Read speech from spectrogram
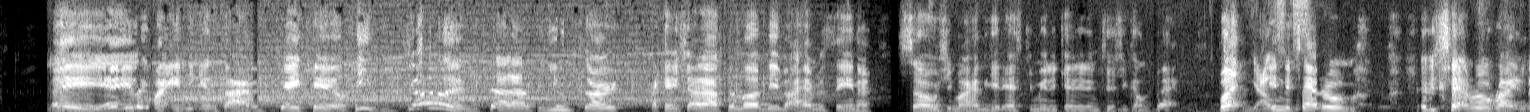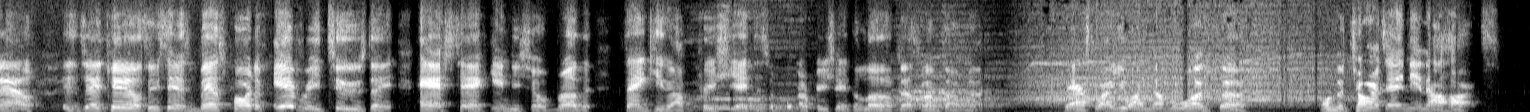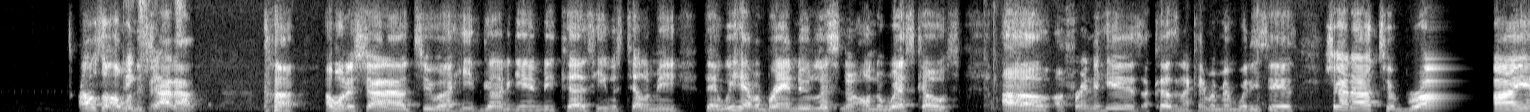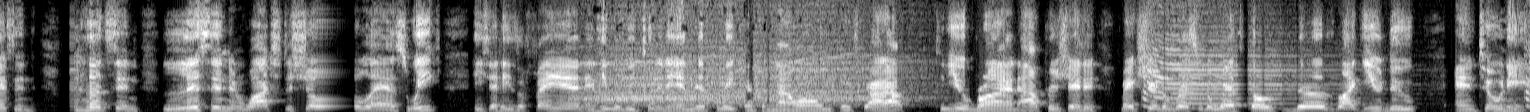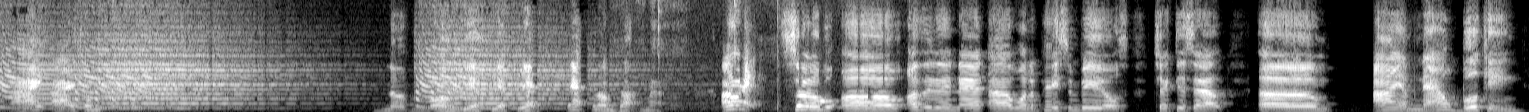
Hey, hey, mm. look at my indie insider, Jay Kales. He's done. Shout out to you, sir. I can't shout out to Love Diva. I haven't seen her, so she might have to get excommunicated until she comes back. But in the chat room, in the chat room right now is Jay Kales. He says best part of every Tuesday. Hashtag indie show, brother. Thank you. I appreciate the support. I appreciate the love. That's what I'm talking about. That's why you are number one, sir, on the charts and in our hearts. Also, I want to Big shout out. I want to shout out to uh, Heath Gunn again because he was telling me that we have a brand new listener on the West Coast. Uh, a friend of his, a cousin, I can't remember what he says. Shout out to Brian and Hudson. Listened and watched the show last week. He said he's a fan and he will be tuning in this week and from now on. So shout out to you, Brian. I appreciate it. Make sure the rest of the West Coast does like you do and tune in. All right, all right. So no, oh yeah, yeah, yeah. That's what I'm talking about. All right. So uh, other than that, I want to pay some bills. Check this out. Um, I am now booking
